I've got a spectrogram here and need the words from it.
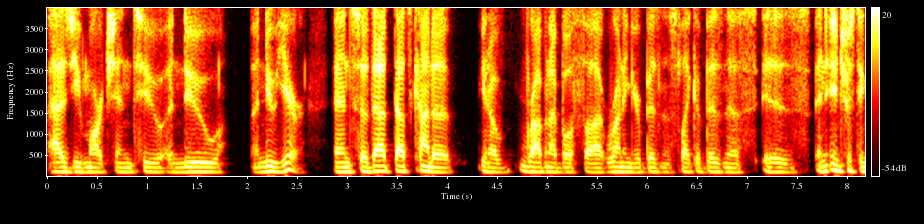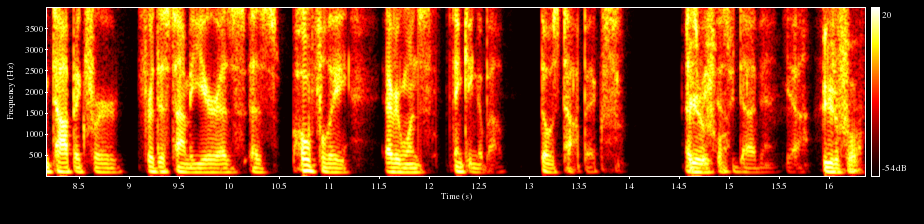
as you march into a new a new year. And so that that's kind of you know Rob and I both thought running your business like a business is an interesting topic for for this time of year as as hopefully everyone's thinking about those topics as we as we dive in. Yeah. Beautiful.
